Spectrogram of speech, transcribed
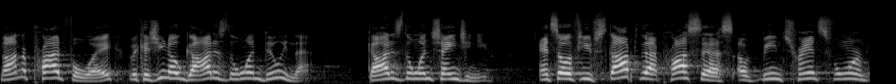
Not in a prideful way, because you know God is the one doing that. God is the one changing you. And so, if you've stopped that process of being transformed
